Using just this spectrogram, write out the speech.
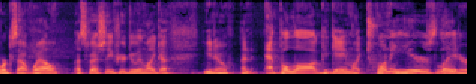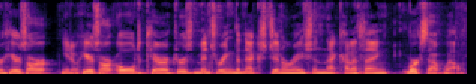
Works out well, especially if you're doing like a, you know, an epilogue game. Like 20 years later, here's our, you know, here's our old characters mentoring the next generation. That kind of thing works out well.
